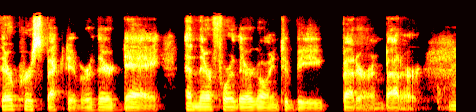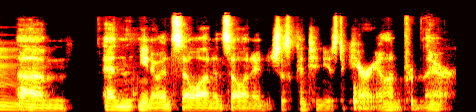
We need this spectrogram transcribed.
their perspective or their day? And therefore they're going to be better and better. Mm. um and you know and so on and so on. And it just continues to carry on from there.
